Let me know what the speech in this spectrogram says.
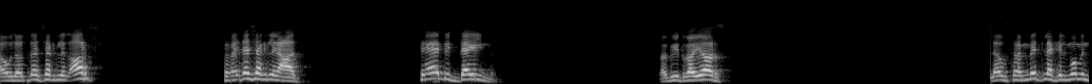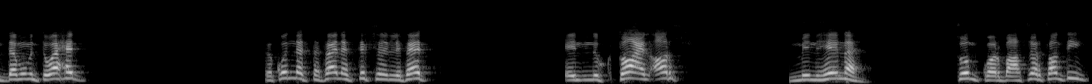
أو لو ده شكل ال arch فده شكل العزم ثابت دايما. ما بيتغيرش. لو سميت لك ال moment ده moment واحد فكنا اتفقنا ال section اللي فات إن قطاع ال arch من هنا سمكه 14 سم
